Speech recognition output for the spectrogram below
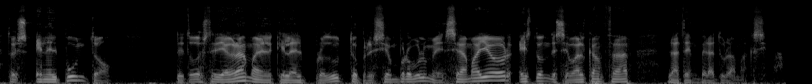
Entonces, en el punto de todo este diagrama en el que el producto presión por volumen sea mayor, es donde se va a alcanzar la temperatura máxima.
